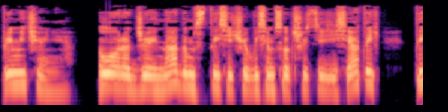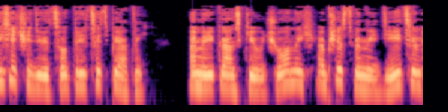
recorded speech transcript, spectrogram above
Примечание. Лора Джейн Адамс 1860-1935. Американский ученый, общественный деятель,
